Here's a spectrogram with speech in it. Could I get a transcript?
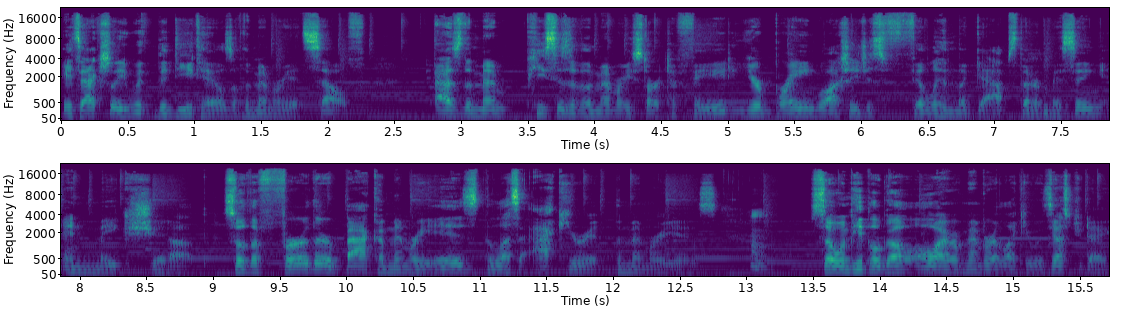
it's actually with the details of the memory itself. As the mem- pieces of the memory start to fade, your brain will actually just fill in the gaps that are missing and make shit up. So the further back a memory is, the less accurate the memory is. Hmm. So when people go, "Oh, I remember it like it was yesterday,"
